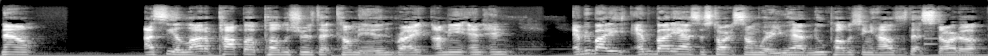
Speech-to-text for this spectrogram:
Now, I see a lot of pop-up publishers that come in, right? I mean, and and everybody everybody has to start somewhere. You have new publishing houses that start up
